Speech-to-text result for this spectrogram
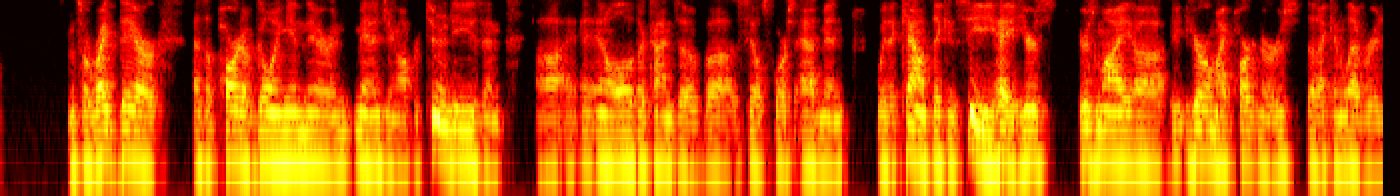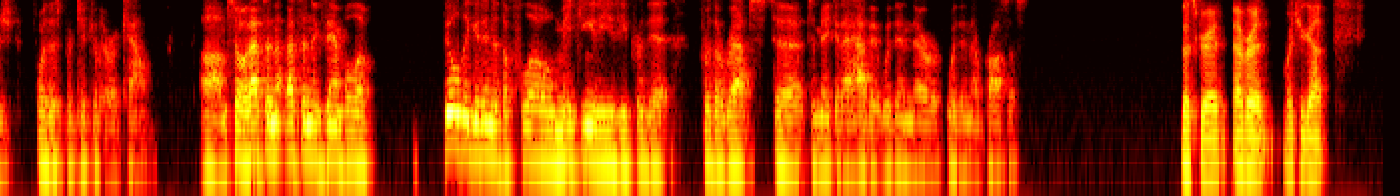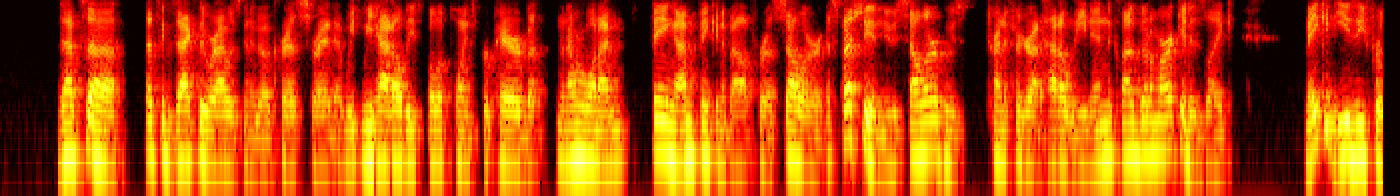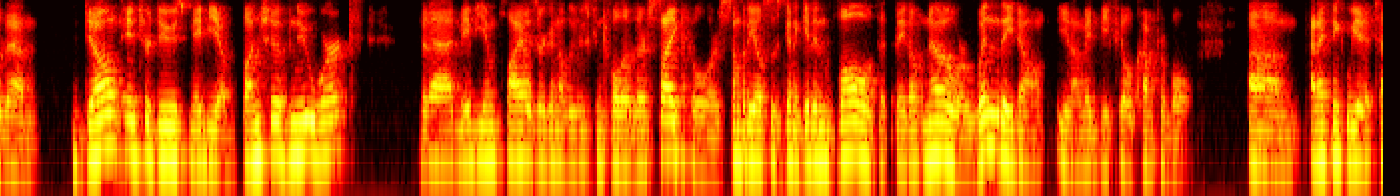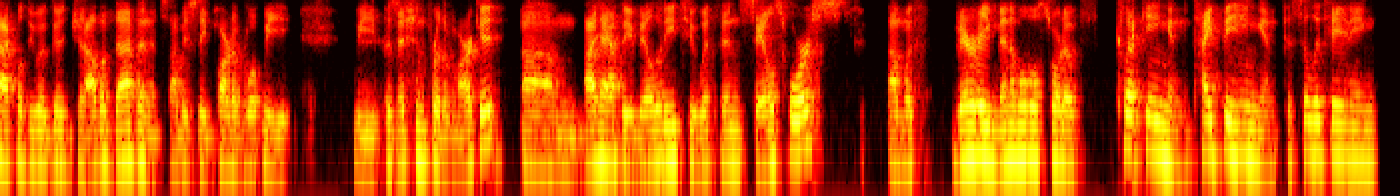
And so right there, as a part of going in there and managing opportunities and uh, and all other kinds of uh, Salesforce admin with accounts, they can see, hey, here's here's my uh, here are my partners that I can leverage for this particular account. Um, so that's an that's an example of building it into the flow, making it easy for the for the reps to to make it a habit within their within their process. That's great, Everett. What you got? That's uh that's exactly where I was going to go, Chris. Right? We we had all these bullet points prepared, but the number one I'm thing I'm thinking about for a seller, especially a new seller who's trying to figure out how to lean into cloud go to market, is like make it easy for them. Don't introduce maybe a bunch of new work that maybe implies they're going to lose control of their cycle or somebody else is going to get involved that they don't know or when they don't you know maybe feel comfortable. Um, and i think we at tackle do a good job of that and it's obviously part of what we we position for the market. Um, i have the ability to within salesforce um, with very minimal sort of clicking and typing and facilitating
